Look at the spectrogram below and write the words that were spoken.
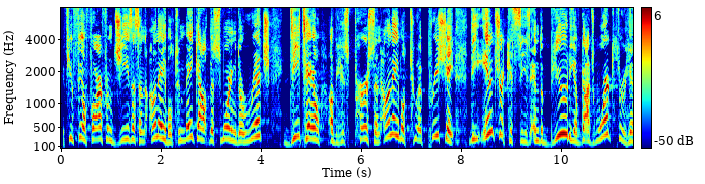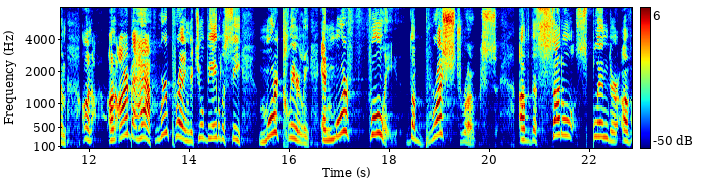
If you feel far from Jesus and unable to make out this morning the rich detail of his person, unable to appreciate the intricacies and the beauty of God's work through him on, on our behalf, we're praying that you'll be able to see more clearly and more fully the brushstrokes of the subtle splendor of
